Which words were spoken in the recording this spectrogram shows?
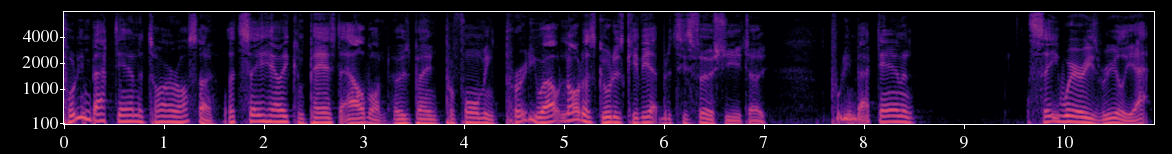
put him back down to Toro Rosso. Let's see how he compares to Albon, who's been performing pretty well. Not as good as Kvyat, but it's his first year too. Put him back down and see where he's really at.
